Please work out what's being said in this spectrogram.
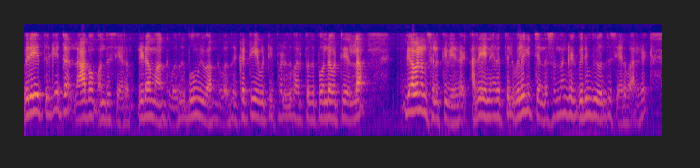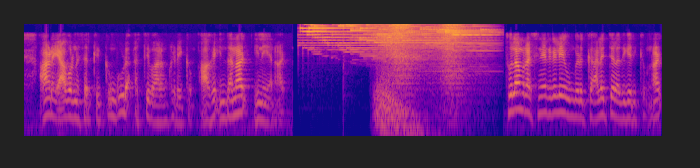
விரயத்திற்கேற்ற லாபம் வந்து சேரும். இடம் வாங்குவது பூமி வாங்குவது கட்டியை வெட்டி பழுது பார்ப்பது போன்றவற்றையெல்லாம் கவனம் செலுத்துவீர்கள். அதே நேரத்தில் விலகிச் சென்ற சொந்தங்கள் விரும்பி வந்து சேர்வார்கள். ஆடை ஆபரண சேர்க்கைக்கும் கூட அஸ்திவாரம் கிடைக்கும். ஆக இந்த நாள் இனிய நாள். துலாம் ராசினியர்களே உங்களுக்கு அலைச்சல் அதிகரிக்கும் நாள்.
